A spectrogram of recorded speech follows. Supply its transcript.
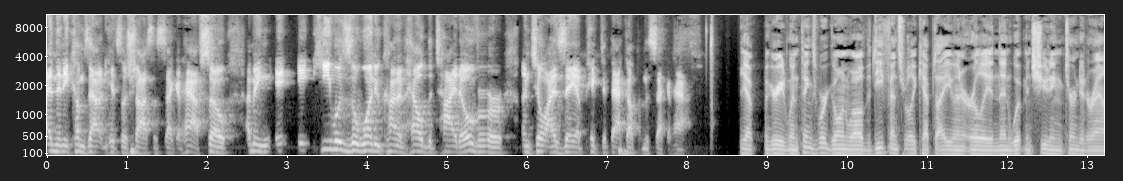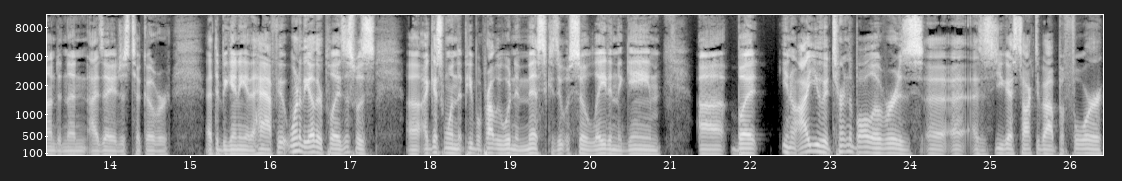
And then he comes out and hits those shots in the second half. So, I mean, it, it, he was the one who kind of held the tide over until Isiah picked it back up in the second half. Yep, agreed. When things were going well, the defense really kept IU in early, and then Wittman shooting turned it around, and then Isiah just took over at the beginning of the half. It, one of the other plays, this was, uh, I guess, one that people probably wouldn't have missed because it was so late in the game. Uh, but you know, IU had turned the ball over as uh, uh, as you guys talked about before,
